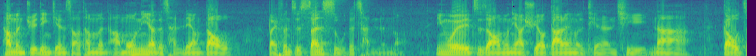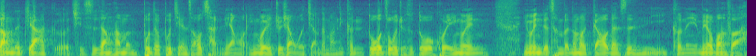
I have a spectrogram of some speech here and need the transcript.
他们决定减少他们阿莫尼亚的产量到百分之三十五的产能哦，因为制造阿莫尼亚需要大量的天然气，那高涨的价格其实让他们不得不减少产量哦，因为就像我讲的嘛，你可能多做就是多亏，因为因为你的成本那么高，但是你可能也没有办法。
